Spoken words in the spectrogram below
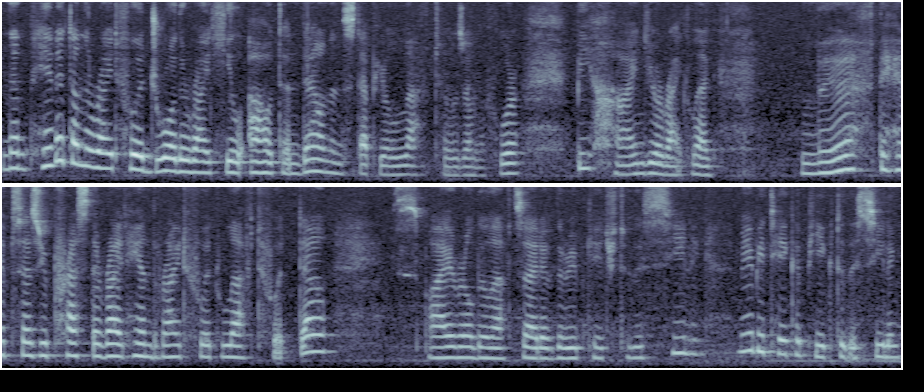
then pivot on the right foot, draw the right heel out and down, and step your left toes on the floor behind your right leg. Lift the hips as you press the right hand, right foot, left foot down. Spiral the left side of the ribcage to the ceiling. Maybe take a peek to the ceiling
